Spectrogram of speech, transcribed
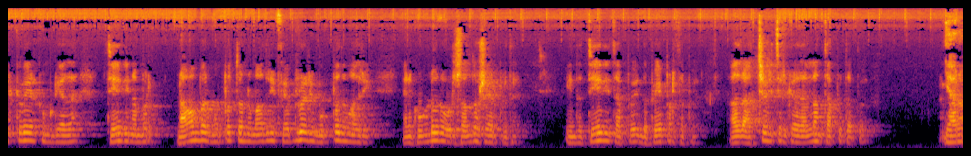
இருக்கவே இருக்க முடியாத தேதி நம்பர் நவம்பர் முப்பத்தொன்று மாதிரி பிப்ரவரி முப்பது மாதிரி. எனக்கு உள்ளூர் ஒரு சந்தோஷம் ஏற்படுது. இந்த தேதி தப்பு இந்த பேப்பர் தப்பு அதில் அச்சடிச்சிருக்கிறதெல்லாம் தப்பு தப்பு. யாரோ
